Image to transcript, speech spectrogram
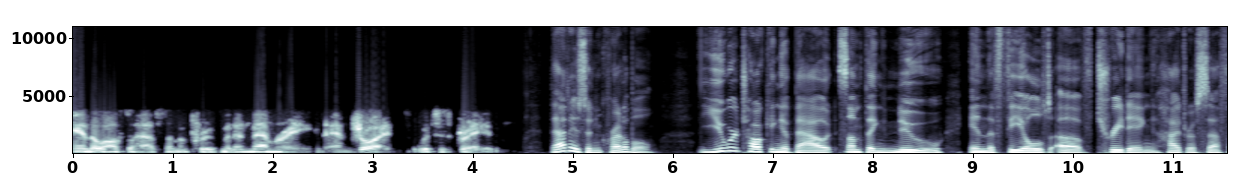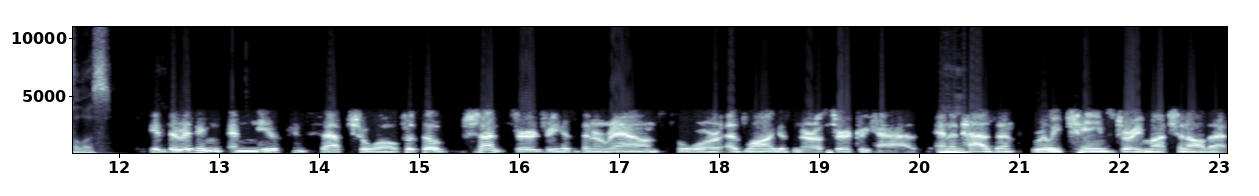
and they'll also have some improvement in memory and joy, which is great. That is incredible. You were talking about something new in the field of treating hydrocephalus it, there isn't a new conceptual. So, so, shunt surgery has been around for as long as neurosurgery has, and mm-hmm. it hasn't really changed very much in all that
